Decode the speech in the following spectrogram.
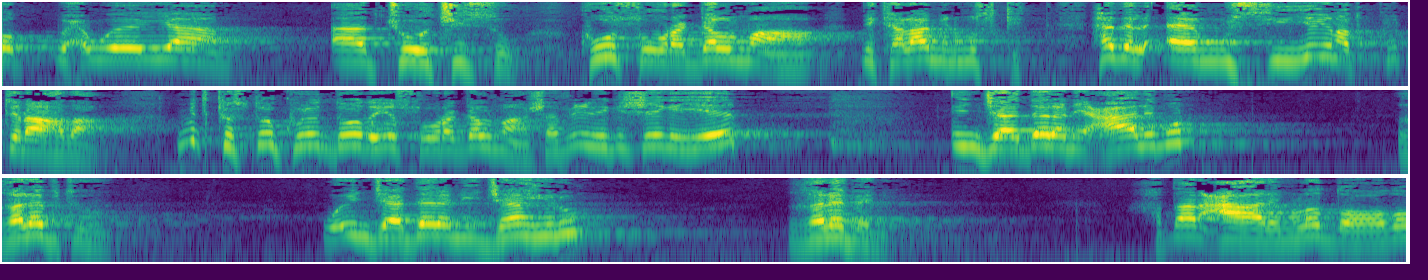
ood waxa weeyaan aada joojiso kuu suuragal ma aha bikalaamin muskit. Hadal aamusiiye inaad ku tiraahdaa mid kastoo kula doodaya suuragal maaha shaafici bay ka sheegayeen in jaadalanii caalimu halabtuhu wain jaadalanii jaahilu halabanii haddaan caalim la doodo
